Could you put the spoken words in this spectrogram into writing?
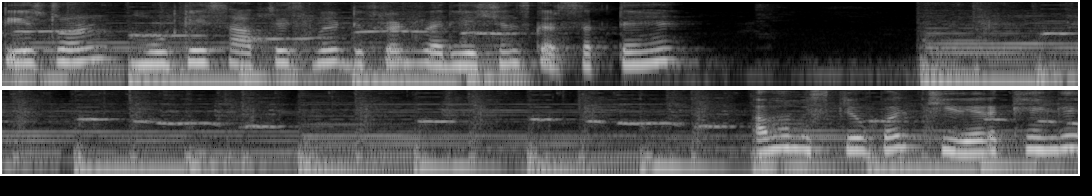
टेस्ट और मूड के हिसाब से इसमें डिफरेंट वेरिएशंस कर सकते हैं। अब हम इसके ऊपर खीरे रखेंगे।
